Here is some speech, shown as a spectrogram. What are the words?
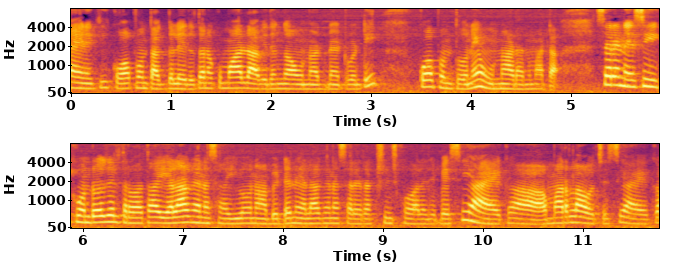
ఆయనకి కోపం తగ్గలేదు. తన కుమారుడు ఆ విధంగా ఉన్నాడు అన్నటువంటి కోపంతోనే ఉన్నాడనమాట సరే అనేసి కొన్ని రోజుల తర్వాత ఎలాగైనా సరే అయ్యో నా బిడ్డను ఎలాగైనా సరే రక్షించుకోవాలని చెప్పేసి ఆ యొక్క మరలా వచ్చేసి ఆ యొక్క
